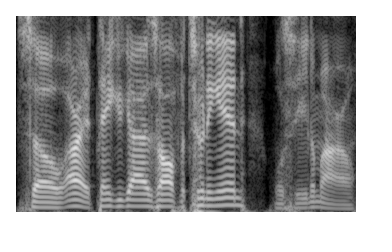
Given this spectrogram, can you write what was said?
So, all right, thank you guys all for tuning in. We'll see you tomorrow.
